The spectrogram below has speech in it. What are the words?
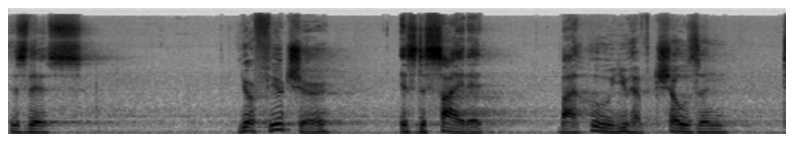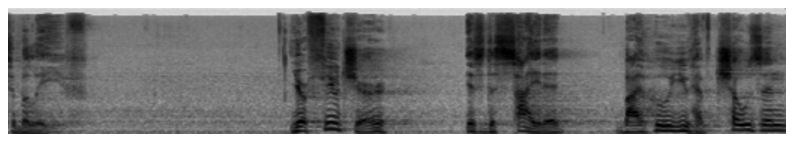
is this your future is decided by who you have chosen to believe. Your future is decided by who you have chosen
